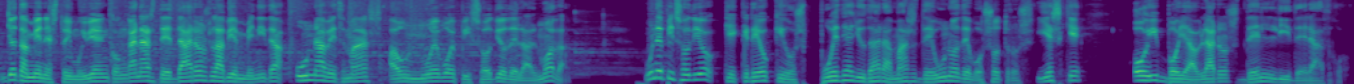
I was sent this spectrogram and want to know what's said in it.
Yo también estoy muy bien, con ganas de daros la bienvenida una vez más a un nuevo episodio de la almohada. Un episodio que creo que os puede ayudar a más de uno de vosotros, y es que hoy voy a hablaros del liderazgo,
